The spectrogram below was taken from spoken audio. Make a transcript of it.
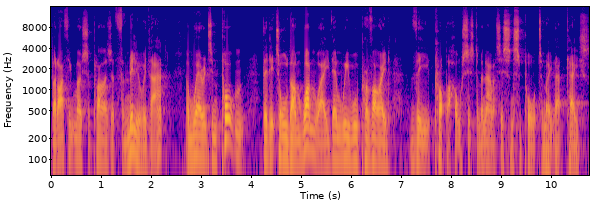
but I think most suppliers are familiar with that. And where it's important that it's all done one way, then we will provide the proper whole system analysis and support to make that case.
